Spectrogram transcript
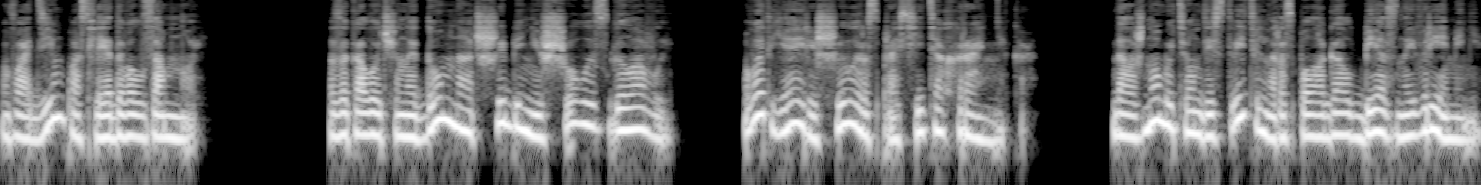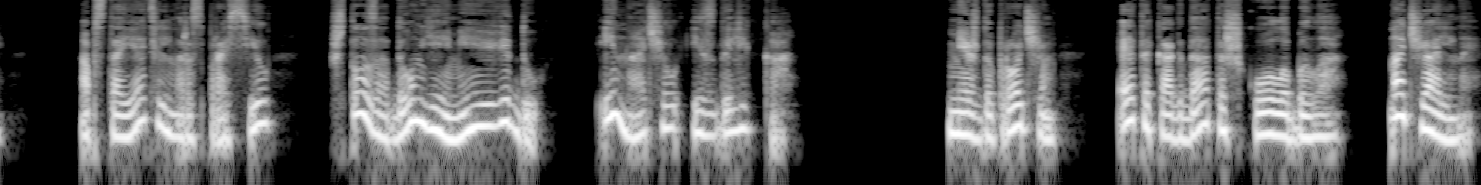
Вадим последовал за мной. Заколоченный дом на отшибе не шел из головы. Вот я и решила расспросить охранника. Должно быть, он действительно располагал бездной времени. Обстоятельно расспросил, что за дом я имею в виду, и начал издалека. Между прочим, это когда-то школа была, начальная.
